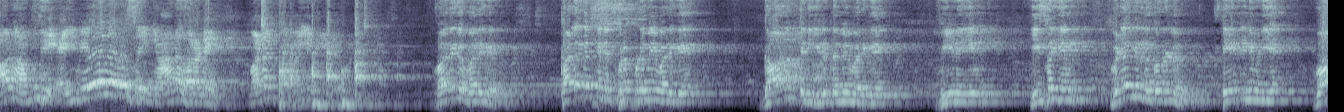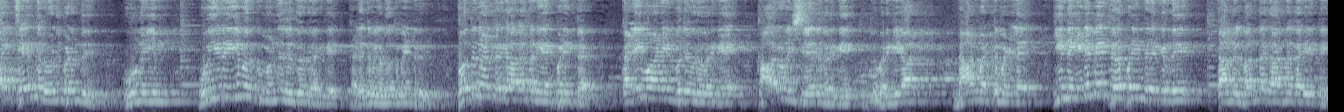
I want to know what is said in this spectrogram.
ஆள் அமுதி ஐவேலரசை ஞானகரணே வணக்கம் வருக வருக. கழகத்தின் பிறப்பிடமே வருக. கானத்தின் இருட்டமே வருக. வீணையும் இசையும் விலங்கின குரலும் தேனினுமினிய வாய் சேர்ந்தல் ஒளிபடந்து ஊனையும் உயிரையும் இருக்கும் முன்னிறுத்தவர் வருக. கழகமே உலகம் என்று. பொது நாட்டிற்காக தன்னை அர்ப்பணித்த கலைவாணி என்பது ஒரு வருகை. காரொளி சேர் வருகை. இந்த வருகையால் நான் மட்டுமல்ல இந்த இடமே சிறப்படைந்திருக்கிறது. தாங்கள் வந்த காரண காரியத்தை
